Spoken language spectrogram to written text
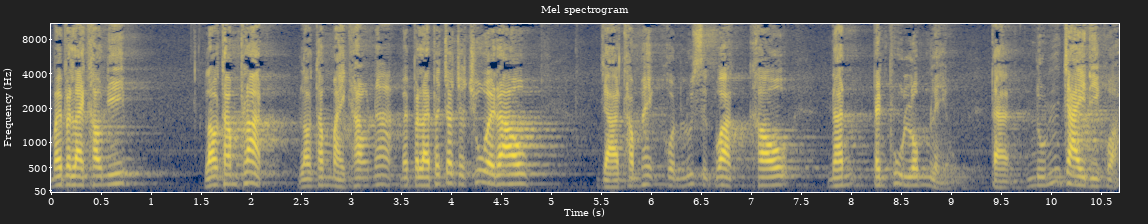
ไม่เป็นไรคราวนี้ เราทำพลาดเราทำใหม่คราวหน้า ไม่เป็นไรพระเจ้าจะช่วยเรา อย่าทำให้คนรู้สึกว่าเขานั้นเป็นผู้ล้มเหลว แต่หนุนใจดีกว่า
